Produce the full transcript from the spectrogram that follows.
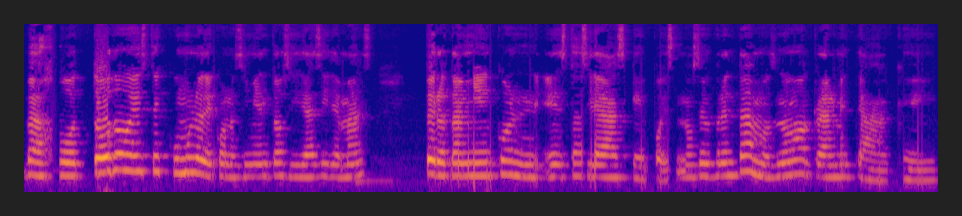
bajo todo este cúmulo de conocimientos, ideas y demás, pero también con estas ideas que pues nos enfrentamos, ¿no? Realmente a que,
